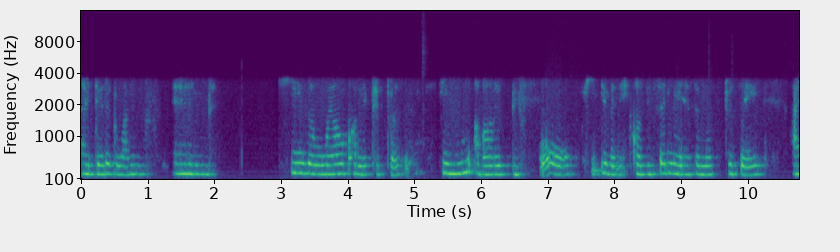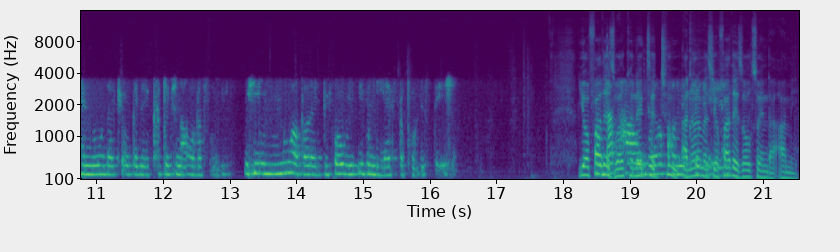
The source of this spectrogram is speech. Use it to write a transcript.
I did it once, and he's a well-connected person. He knew about it before Oh, he even, because he sent me an SMS to say, I know that you opened a protection order for me. He knew about it before we even left the police station. your father is well connected well too connected anonymous your father is also in the army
